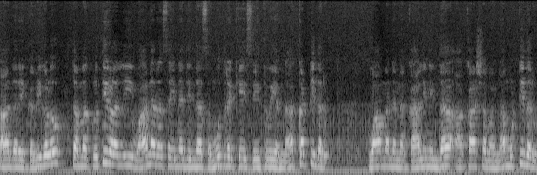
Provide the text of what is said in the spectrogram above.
ಆದರೆ ಕವಿಗಳು ತಮ್ಮ ಕೃತಿಗಳಲ್ಲಿ ವಾನರ ಸೈನ್ಯದಿಂದ ಸಮುದ್ರಕ್ಕೆ ಸೇತುವೆಯನ್ನ ಕಟ್ಟಿದರು. ವಾಮನನ ಕಾಲಿನಿಂದ ಆಕಾಶವನ್ನ ಮುಟ್ಟಿದರು.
